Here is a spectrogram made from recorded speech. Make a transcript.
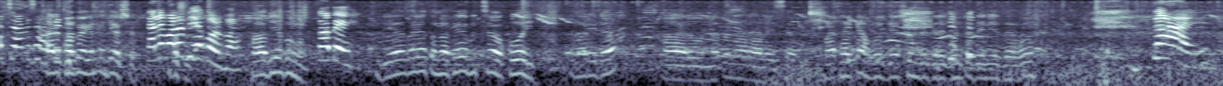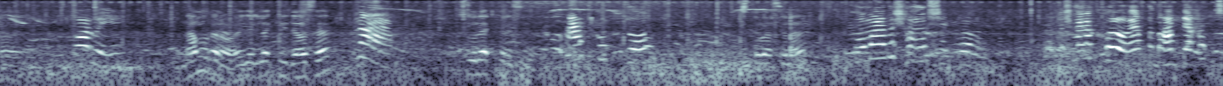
আচ্ছা বলো বিয়ে করবা। হ্যাঁ বিয়ে করব। কবে? বিয়ে করে তোমাকে বুঝছ কই? তোমার এটা আর অন্য তো না হারাইছে মাথায় কাপড় দিয়ে সুন্দর করে ঘণ্টা দিয়ে নিয়ে যাব। তাই? কবে? নামও কেন? এই যেগুলো কি দেওয়া স্যার না। চুল এক করেছে আজ করতো। বুঝতে পারছ না। তোমার এত সমস্যা কি বলো? চশমাটা খোলো এত ভাব দেখাচ্ছ।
